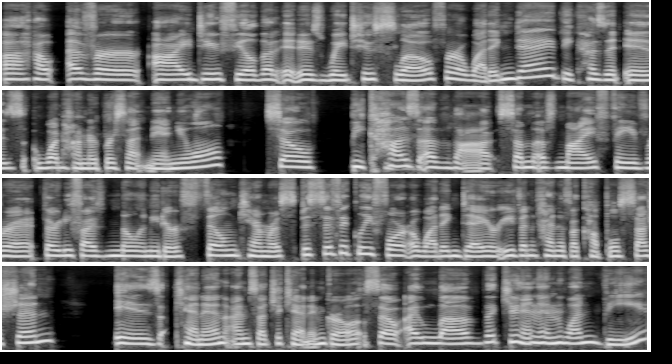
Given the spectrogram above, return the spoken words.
Uh, however, I do feel that it is way too slow for a wedding day because it is 100% manual. So because of that, some of my favorite 35 millimeter film cameras specifically for a wedding day or even kind of a couple session is Canon. I'm such a Canon girl. So I love the Canon 1V.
